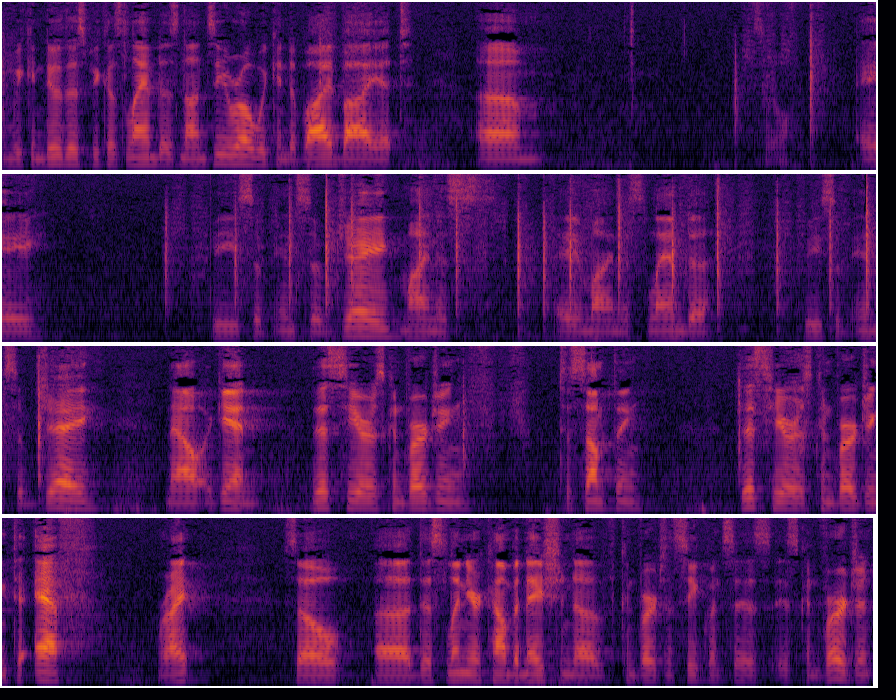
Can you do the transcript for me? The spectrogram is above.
and we can do this because lambda is non zero, we can divide by it. Um, so a b sub n sub j minus A minus lambda b sub n sub j now, again, this here is converging to something. This here is converging to f, right? So uh, this linear combination of convergent sequences is convergent.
